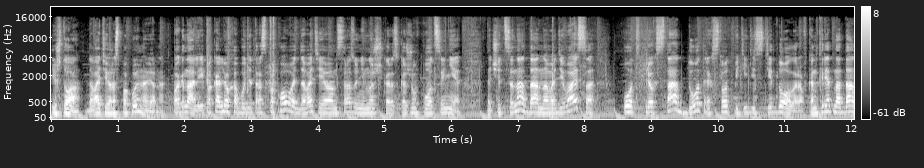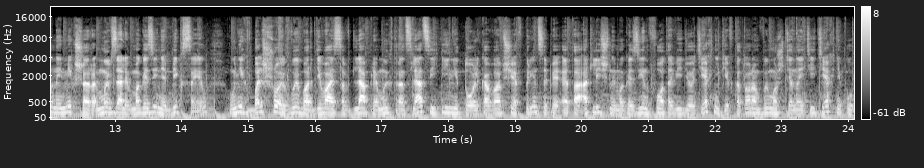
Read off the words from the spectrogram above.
И что, давайте ее распакуем, наверное? Погнали. И пока Леха будет распаковывать, давайте я вам сразу немножечко расскажу по цене. Значит, цена данного девайса от 300 до 350 долларов. Конкретно данный микшер мы взяли в магазине Big Sale. У них большой выбор девайсов для прямых трансляций и не только. Вообще, в принципе, это отличный магазин фото-видеотехники, в котором вы можете найти технику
